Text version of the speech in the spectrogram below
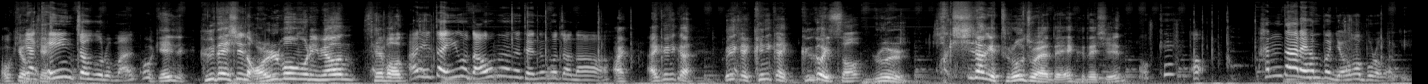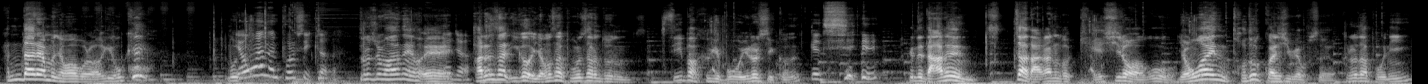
오케이 그냥 오케이. 개인적으로만. 어, 개인 그 대신 얼버무리면 세 번. 아니 일단 이거 나오면은 되는 거잖아. 아, 아니 그러니까 그러니까 그러니까 그거 있어. 룰. 확실하게 들어줘야 돼 그 대신. 오케이. 어 한 달에 한 번 영화 보러 가기. 한 달에 한 번 영화 보러 가기? 오케이. 뭐- 영화는 볼 수 있잖아. 들어주면 하네요. 예. 그죠. 다른 사람 이거 영상 보는 사람들은 씨바 그게 뭐 이럴 수 있거든? 그치. 근데 나는 진짜 나가는 거 개 싫어하고 영화에는 더더욱 관심이 없어요. 그러다 보니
